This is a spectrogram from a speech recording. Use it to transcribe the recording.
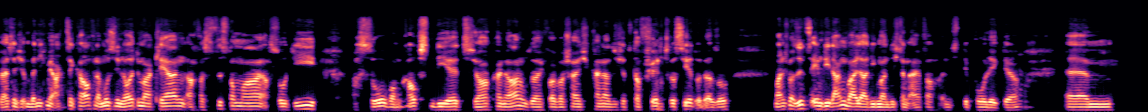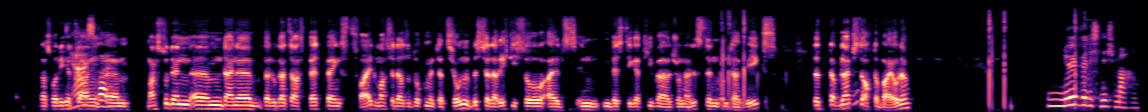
weiß nicht, und wenn ich mir Aktien kaufe, dann muss ich den Leuten mal erklären, ach, was ist das nochmal? Ach so, die, ach so, warum kaufst du die jetzt? Ja, keine Ahnung, sag ich, weil wahrscheinlich keiner sich jetzt dafür interessiert oder so. Manchmal sind es eben die Langweiler, die man sich dann einfach ins Depot legt, ja. Genau. Ähm, was wollte ich jetzt ja, sagen? Ähm, machst du denn ähm, deine, weil du gerade sagst, Bad Banks 2, du machst ja da so Dokumentationen, du bist ja da richtig so als in, investigativer Journalistin unterwegs. Da, da bleibst mhm. du auch dabei, oder? Nö, will ich nicht machen.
